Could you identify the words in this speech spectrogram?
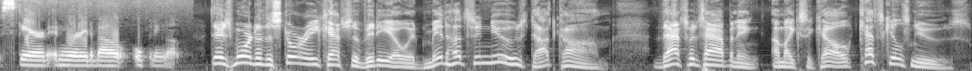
scared and worried about opening up. There's more to the story. Catch the video at midhudsonnews.com. That's what's happening. I'm Mike Sikel, Catskills News.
